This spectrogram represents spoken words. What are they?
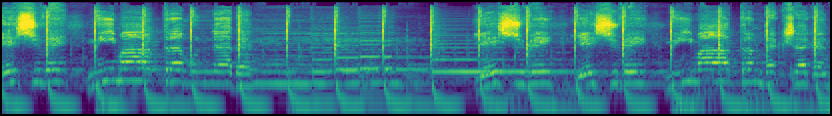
യേശുവേ നീ മാത്രമുന്നതൻ. യേശുവേ യേശുവേ നീ മാത്രം രക്ഷകൻ.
